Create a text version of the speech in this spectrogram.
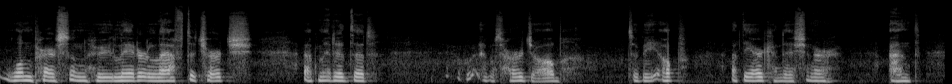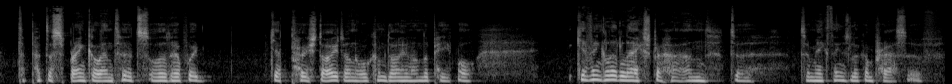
one person who later left the church admitted that it was her job to be up at the air conditioner and to put the sprinkle into it so that it would get pushed out and it would come down on the people, giving a little extra hand to, to make things look impressive.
